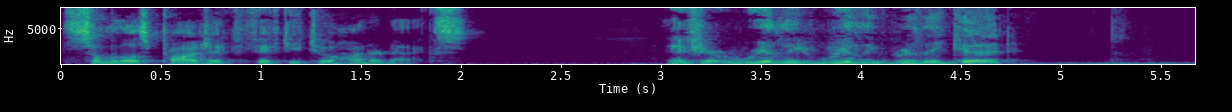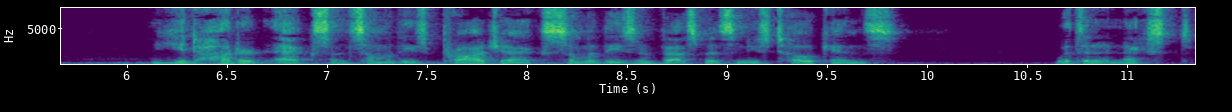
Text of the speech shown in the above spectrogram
some of those projects 50 to 100x. And if you're really, really, really good, you get 100x on some of these projects, some of these investments in these tokens within the next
